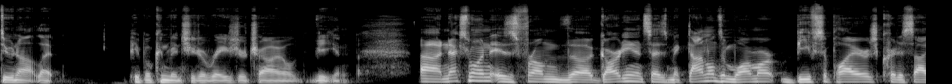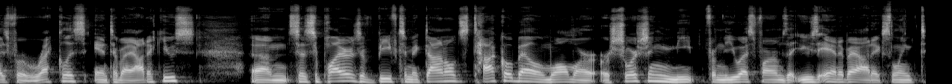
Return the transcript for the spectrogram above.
do not let people convince you to raise your child vegan. Uh, next one is from the Guardian. It says McDonald's and Walmart beef suppliers criticized for reckless antibiotic use. Um, says suppliers of beef to McDonald's, Taco Bell, and Walmart are sourcing meat from the U.S. farms that use antibiotics linked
